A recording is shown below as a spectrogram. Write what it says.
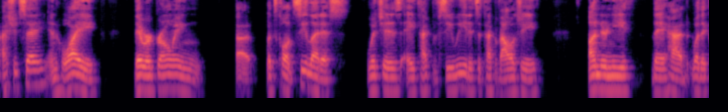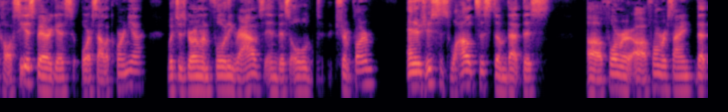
I should say, in Hawaii, they were growing uh, what's called sea lettuce, which is a type of seaweed. It's a type of algae. Underneath, they had what they call sea asparagus or salicornia, which is growing on floating rafts in this old shrimp farm. And it was just this wild system that this uh, former uh, former scientist that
